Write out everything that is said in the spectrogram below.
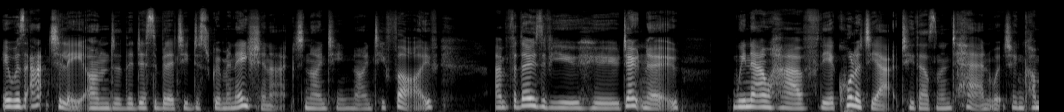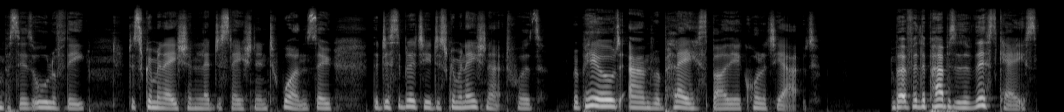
it was actually under the Disability Discrimination Act 1995. And for those of you who don't know, we now have the Equality Act 2010, which encompasses all of the discrimination legislation into one. So the Disability Discrimination Act was repealed and replaced by the Equality Act. But for the purposes of this case,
